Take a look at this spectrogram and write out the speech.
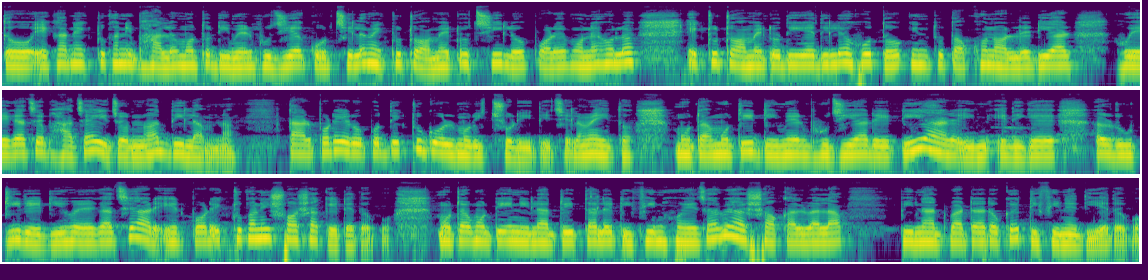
তো এখানে একটুখানি ভালো মতো ডিমের ভুজিয়া করছিলাম। একটু টমেটো ছিল, পরে মনে হলো একটু টমেটো দিয়ে দিলে হতো, কিন্তু তখন অলরেডি আর হয়ে গেছে ভাজা এই জন্য আর দিলাম না। তারপরে এর ওপর দিয়ে একটু গোলমরিচ ছড়িয়ে দিয়েছিলাম, এই তো। মোটামুটি ডিমের ভুজিয়া রেডি আর এদিকে রুটি রেডি হয়ে গেছে আর এরপর একটুখানি শশা কেটে দেবো। মোটামুটি নীলাদ্রির তাহলে টিফিন হয়ে যাবে আর সকালবেলা পিনাট বাটার ওকে টিফিনে দিয়ে দেবো।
